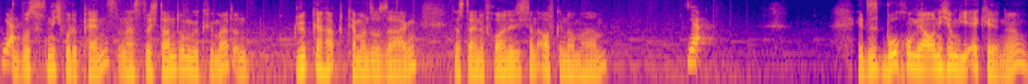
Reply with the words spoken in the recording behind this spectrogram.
ja. und wusstest nicht, wo du pennst und hast dich dann drum gekümmert und Glück gehabt, kann man so sagen, dass deine Freunde dich dann aufgenommen haben. Ja. Jetzt ist Bochum ja auch nicht um die Ecke, ne?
